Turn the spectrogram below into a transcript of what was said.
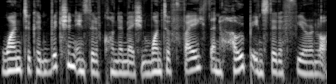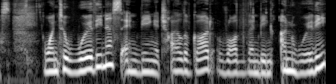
one to conviction instead of condemnation, one to faith and hope instead of fear and loss, one to worthiness and being a child of God rather than being unworthy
